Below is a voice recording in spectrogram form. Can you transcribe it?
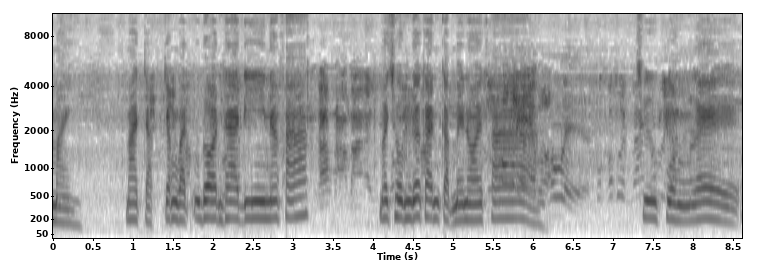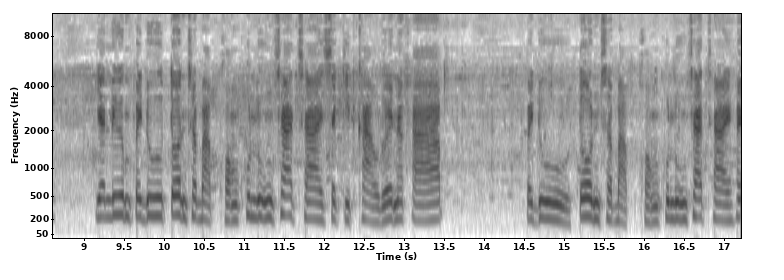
ใหม่ มาจากจังหวัดอุดรธานีนะคะ มาชมด้วยกันกับแม่น้อยค่ะห้องแหล่ชื่อพวงแร่ อย่าลืมไปดูต้นฉบับของคุณลุงชาติชายสกิดข่าวด้วยนะครับ ไปดูต้นฉบับของคุณลุงชาติชายให้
